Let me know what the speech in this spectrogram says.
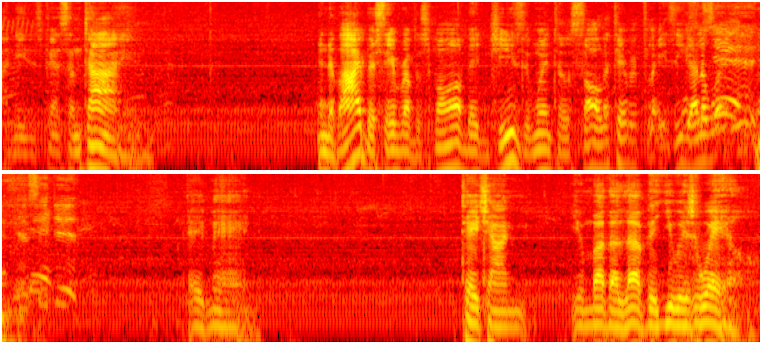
I need to spend some time. And the Bible says, Brother Small, that Jesus went to a solitary place. He got away. Yes, he did. Amen. Tachan, your mother loved you as well.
